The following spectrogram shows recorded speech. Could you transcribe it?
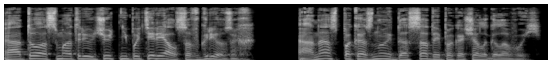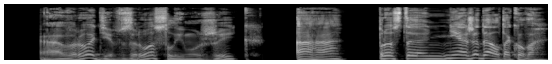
А то, смотрю, чуть не потерялся в грезах». Она с показной досадой покачала головой. «А вроде взрослый мужик». «Ага, просто не ожидал такого».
